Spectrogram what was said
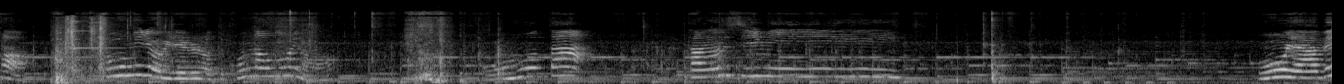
カー。調味料入れるのってこんな重いの？重た。楽しみおーやべえ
